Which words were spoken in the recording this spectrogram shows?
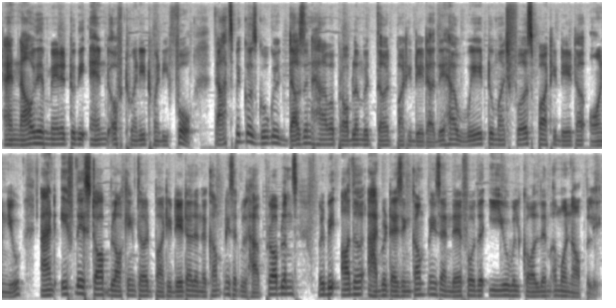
and now they've made it to the end of 2024. That's because Google doesn't have a problem with third-party data. They have way too much first-party data on you, and if they stop blocking third-party data, then the companies that will have problems will be other other advertising companies, and therefore the EU will call them a monopoly.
